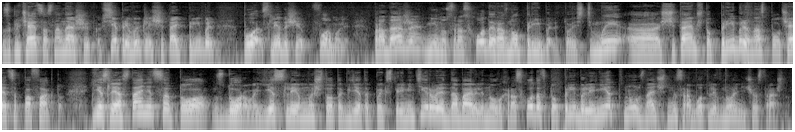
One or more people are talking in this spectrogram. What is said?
заключается основная ошибка. Все привыкли считать прибыль по следующей формуле. Продажи минус расходы равно прибыль. То есть мы э, считаем, что прибыль у нас получается по факту. Если останется, то здорово. Если мы что-то где-то поэкспериментировали, добавили новых расходов, то прибыли нет, ну значит мы сработали в ноль, ничего страшного.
